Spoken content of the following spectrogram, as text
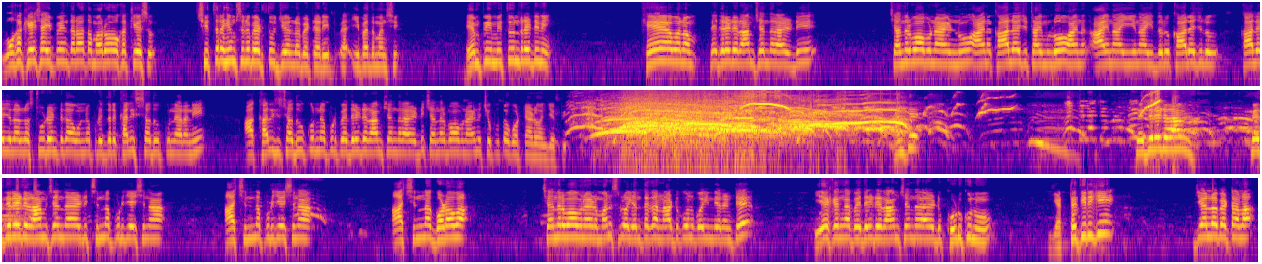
ఒక కేసు అయిపోయిన తర్వాత మరో ఒక కేసు చిత్రహింసలు పెడుతూ జైల్లో పెట్టారు ఈ ఈ పెద్ద మనిషి. ఎంపీ మిథున్ రెడ్డిని కేవలం పెద్దిరెడ్డి రామచంద్రారెడ్డి చంద్రబాబు నాయుడును ఆయన కాలేజ్ టైంలో ఆయన ఆయన ఈయన ఇద్దరు కాలేజీలు కాలేజీలలో స్టూడెంట్గా ఉన్నప్పుడు ఇద్దరు కలిసి చదువుకున్నారని ఆ కలిసి చదువుకున్నప్పుడు పెద్దిరెడ్డి రామచంద్రారెడ్డి చంద్రబాబు నాయుడు చెప్పుతో కొట్టినాడు అని చెప్పి. అంతే పెద్దిరెడ్డి రామ పెద్దిరెడ్డి రామచంద్రారెడ్డి చిన్నప్పుడు చేసిన ఆ చిన్నప్పుడు చేసిన ఆ చిన్న గొడవ చంద్రబాబు నాయుడు మనసులో ఎంతగా నాటుకొని పోయింది అంటే ఏకంగా పెద్దిరెడ్డి రామచంద్రారెడ్డి కొడుకును ఎట్ట తిరిగి జైల్లో పెట్టాలా?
